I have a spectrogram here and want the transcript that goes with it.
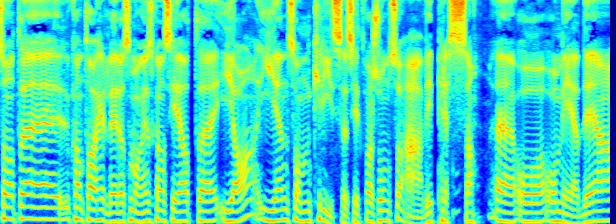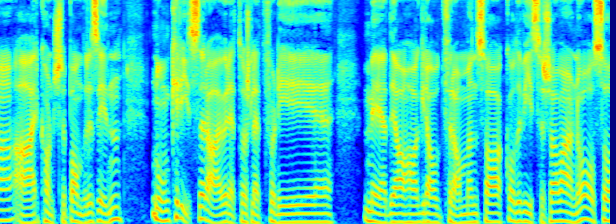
Sånn at uh, du kan ta hele resonnementet og si at uh, ja, i en sånn krisesituasjon så er vi pressa. Og, og, media er kanskje på andre siden. Noen kriser er jo rett og slett fordi media har gravd fram en sak, og det viser seg å være noe. og så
